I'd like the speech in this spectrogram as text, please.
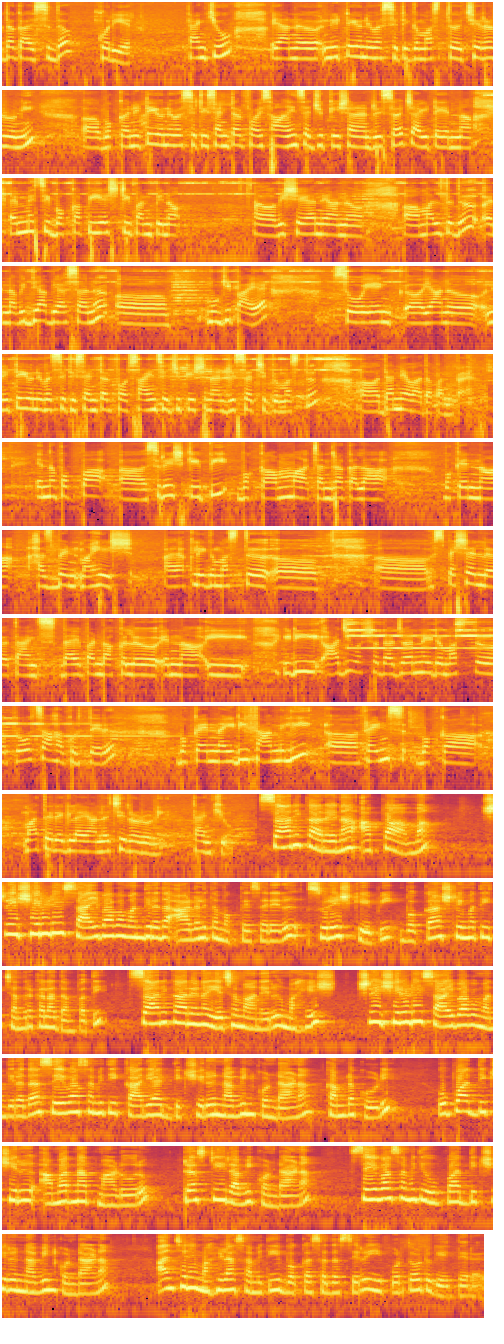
ಒದಗಾಯಿಸಿದ ಕೊರಿಯರ್. ಥ್ಯಾಂಕ್ ಯು ಯಾನ್ ನಿಟ್ಟೆ ಯೂನಿವರ್ಸಿಟಿಗೆ ಮಸ್ತ್ ಚಿರಋಣಿ ಬೊಕ್ಕ Nitte university centre for science education and research ಐಟೆಯನ್ನ M S C ಬೊಕ್ಕ ಪಿ ಎಚ್ ಡಿ ಪನ್ಪಿನ ಆ, ವಿಷಯ ನಾನು ಮಲ್ತದು ನನ್ನ ವಿದ್ಯಾಭ್ಯಾಸನ ಮುಗಿಪಾಯೆ ಸೊ ಎಂಕ್ ಯಾನ್ Nitte university centre for science education and ರಿಸರ್ಚ್ಗೆ ಮಸ್ತ್ ಧನ್ಯವಾದ ಪನ್ಪೆ ಎನ್ನ ಪಪ್ಪ ಸುರೇಶ್ ಕೆ ಪಿ ಬೊಕ್ಕ ಅಮ್ಮ ಚಂದ್ರಕಲಾ ಬೊಕ್ಕ ಎನ್ನ ಹಸ್ಬೆಂಡ್ ಮಹೇಶ್ ಅಕ್ಲಿಗೆ ಮಸ್ತ್ ಸ್ಪೆಷಲ್ ಥ್ಯಾಂಕ್ಸ್ ದಯಪಂಡ ಅಕ್ಕಲು ಎನ್ನ ಈ ಇಡೀ ಆಜಿ ವರ್ಷದ ಜರ್ನಿಡ್ ಮಸ್ತ್ ಪ್ರೋತ್ಸಾಹ ಕೊಡ್ತೇರು ಬೊಕ್ಕ ಎನ್ನ ಇಡೀ ಫ್ಯಾಮಿಲಿ ಫ್ರೆಂಡ್ಸ್ ಬೊಕ್ಕ ಮಾತೆರೆಗ್ಲ ಯಾನ ಚಿರಋಣಿ ಥ್ಯಾಂಕ್ ಯು ಸಾರಿಕಾರೇನ ಅಪ್ಪ ಅಮ್ಮ ಶ್ರೀ ಶಿರ್ಡಿ ಸಾಯಿಬಾಬಾ ಮಂದಿರದ ಆಡಳಿತ ಮೊಕ್ತೇಸರರು ಸುರೇಶ್ ಕೆಪಿ ಬೊಕ್ಕ ಶ್ರೀಮತಿ ಚಂದ್ರಕಲಾ ದಂಪತಿ ಸಾರಿಕಾರೇನ ಯಜಮಾನೇರು ಮಹೇಶ್ ಶ್ರೀ ಶಿರಡಿ ಸಾಯಿಬಾಬಾ ಮಂದಿರದ ಸೇವಾ ಸಮಿತಿ ಕಾರ್ಯಾಧ್ಯಕ್ಷರು ನವೀನ್ ಕೊಂಡಾಣ, ಕಮಲಕೋಡಿ, ಉಪಾಧ್ಯಕ್ಷರು ಅಮರ್ನಾಥ್ ಮಾಡೂರು, ಟ್ರಸ್ಟಿ ರವಿ ಕೊಂಡಾಣ, ಸೇವಾ ಸಮಿತಿ ಉಪಾಧ್ಯಕ್ಷರು ನವೀನ್ ಕೊಂಡಾಣ, ಅಂಚನೆ ಮಹಿಳಾ ಸಮಿತಿ ಬೊಕ್ಕ ಸದಸ್ಯರು ಈ ಪುರ್ತೋಟುಗೆ ಎತ್ತೇರು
